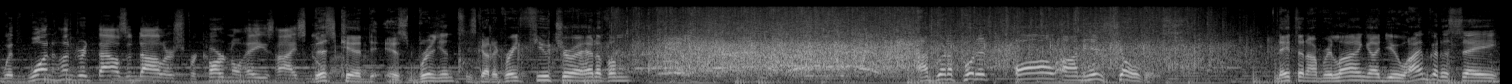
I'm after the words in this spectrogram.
with $100,000 for Cardinal Hayes High School. This kid is brilliant. He's got a great future ahead of him. I'm going to put it all on his shoulders. Nathan, I'm relying on you. I'm going to say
